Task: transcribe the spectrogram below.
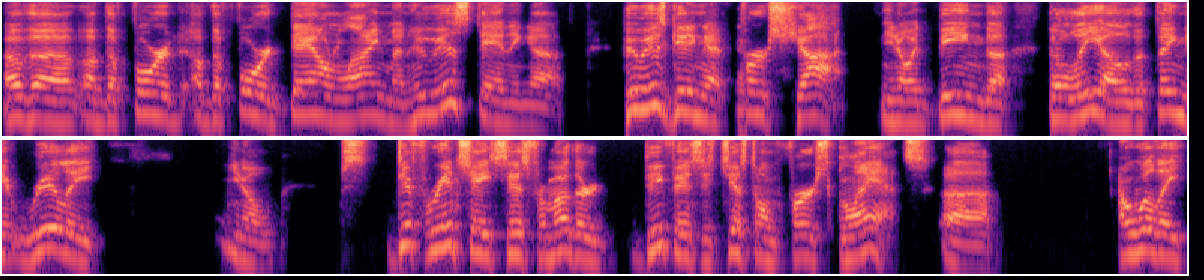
of the of the forward of the forward down lineman? Who is standing up? Who is getting that first shot? You know, it being the the Leo, the thing that really, you know, differentiates this from other defenses just on first glance. Uh, or will they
